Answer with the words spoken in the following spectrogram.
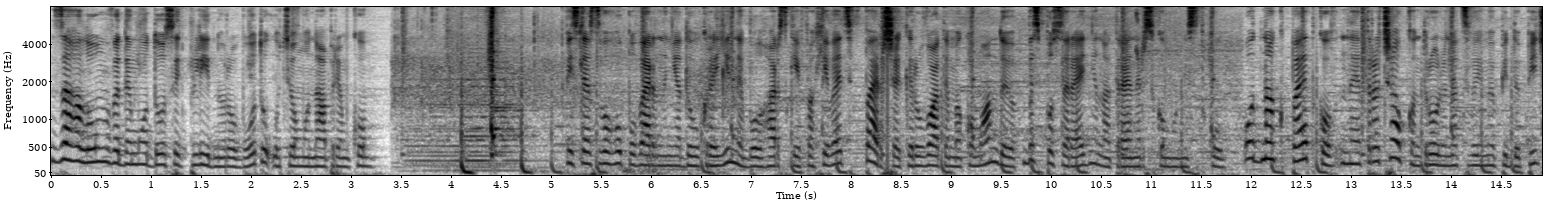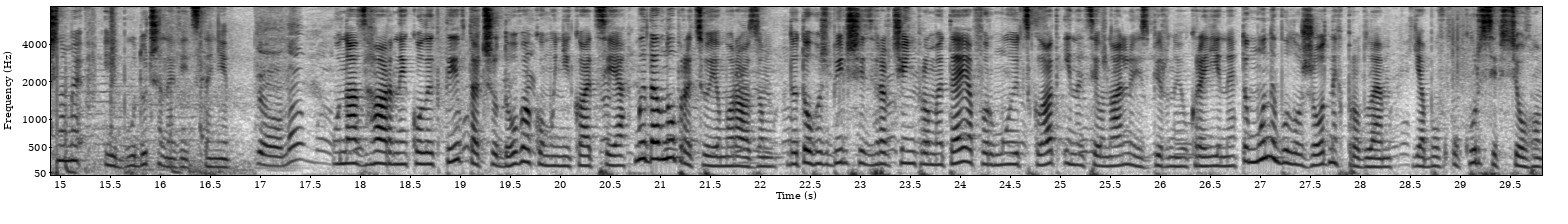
Загалом ведемо досить плідну роботу у цьому напрямку. Після свого повернення до України болгарський фахівець вперше керуватиме командою безпосередньо на тренерському містку. Однак Петков не втрачав контролю над своїми підопічними і будучи на відстані. У нас гарний колектив та чудова комунікація. Ми давно працюємо разом. До того ж, більшість гравчинь Прометея формують склад і національної збірної України, тому не було жодних проблем. Я був у курсі всього.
